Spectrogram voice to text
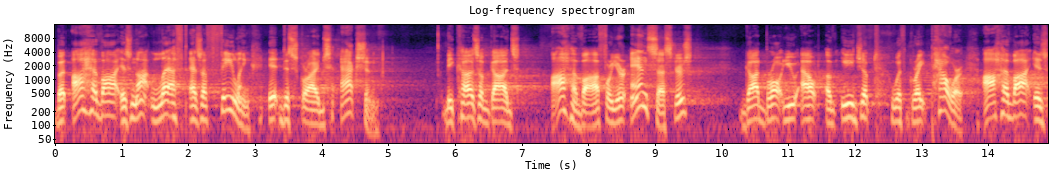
But ahava is not left as a feeling, it describes action because of God's ahava for your ancestors, God brought you out of Egypt with great power. Ahava is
